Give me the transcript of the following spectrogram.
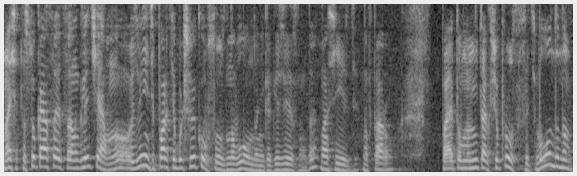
Значит, что касается англичан, ну, извините, партия большевиков создана в Лондоне, как известно, да, на съезде, на втором. Поэтому не так все просто с этим Лондоном.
